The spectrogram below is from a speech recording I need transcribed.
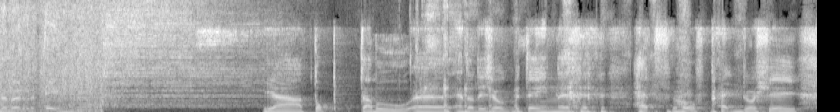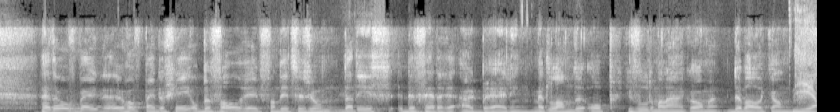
Nummer 1. Ja, top taboe. Uh, en dat is ook meteen uh, het hoofdpijndossier. Het hoofdpijn, uh, hoofdpijndossier op de valreep van dit seizoen... dat is de verdere uitbreiding. Met landen op, je voelde hem al aankomen, de Balkan. Ja.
